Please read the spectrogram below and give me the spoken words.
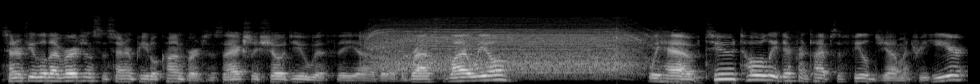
centrifugal divergence and centripetal convergence. I actually showed you with the, uh, the, the brass flywheel. We have two totally different types of field geometry here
